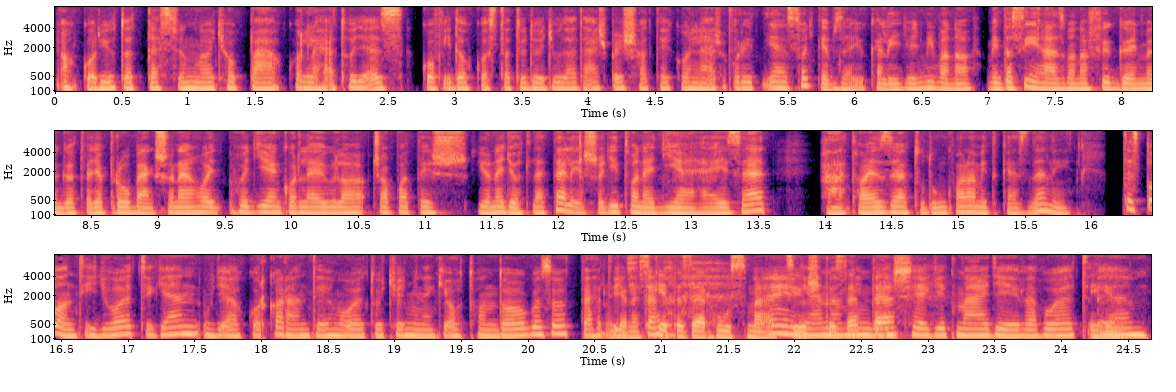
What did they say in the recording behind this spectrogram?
akkor jutott eszünkbe, hogy hoppá, akkor lehet, hogy ez COVID okozta tüdőgyulladásba is hatékony lehet. És akkor itt ezt hogy képzeljük el így, hogy mi van, a, mint a színházban a függöny mögött, vagy a próbák során, hogy, hogy ilyenkor leül a csapat, és jön egy ötletelés, hogy itt van egy ilyen helyzet, hát ha ezzel tudunk valamit kezdeni? Hát ez pont így volt, igen, ugye akkor karantén volt, úgyhogy mindenki otthon dolgozott. Tehát igen, így ez te... 2020 március igen, közepe. mindenség itt már egy éve volt. Igen.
